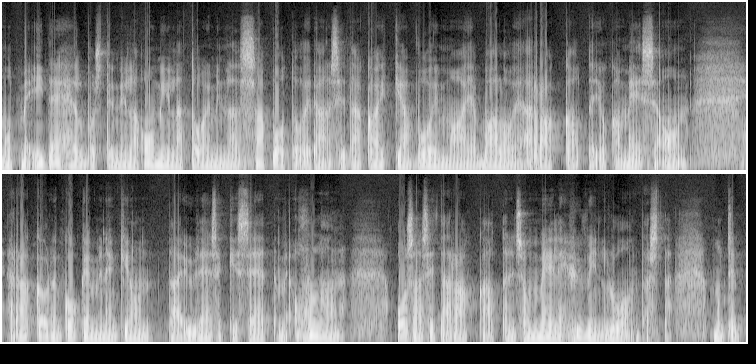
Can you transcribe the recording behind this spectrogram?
mutta me itse helposti niillä omilla toiminnalla sapotoidaan sitä kaikkia voimaa ja valoa ja rakkautta, joka meissä on. Ja rakkauden kokeminenkin on, tai yleensäkin se, että me ollaan osa sitä rakkautta, niin se on meille hyvin luontaista. Mutta se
